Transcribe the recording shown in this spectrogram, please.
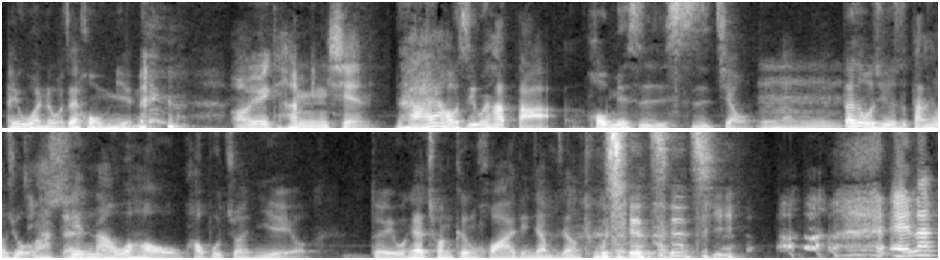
哎、欸，完了我在后面呢。哦，因为很明显，还好是因为他打后面是私交的啦。嗯，但是我记得是当下我就哇天哪，我好好不专业哦。对，我应该穿更花一点，这样不这样凸显自己。哎、欸，那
